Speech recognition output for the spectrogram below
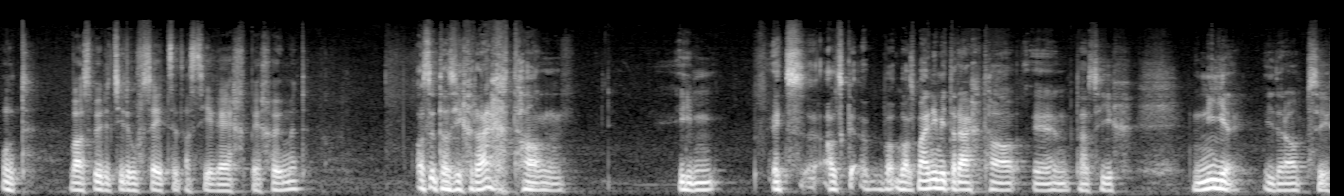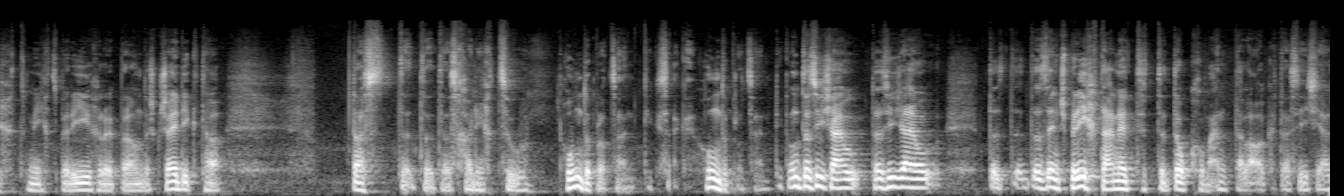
Und was würden Sie darauf setzen, dass Sie Recht bekommen? Also, dass ich Recht habe, im, jetzt, als, was meine ich mit Recht haben, ähm, dass ich nie in der Absicht, mich zu bereichern, jemand anders geschädigt habe, das, das, das kann ich zu hundertprozentig sagen. Hundertprozentig. Und das ist auch, das ist auch das, das, entspricht auch nicht der Dokumentenlage. Das ist ja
